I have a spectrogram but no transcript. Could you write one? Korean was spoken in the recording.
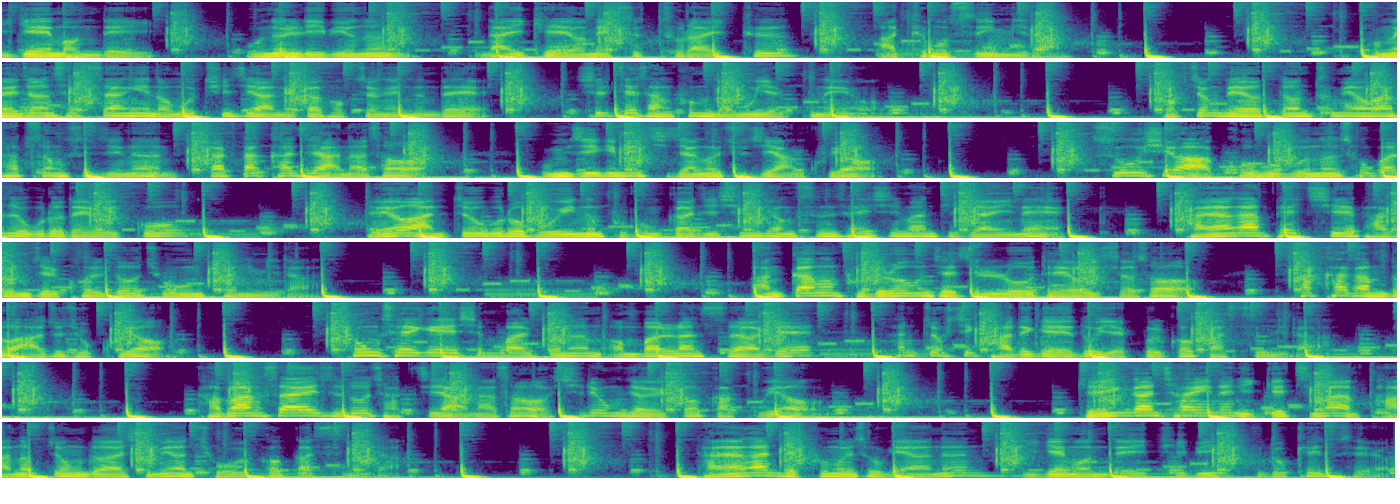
이게 먼데이 오늘 리뷰는 나이키 에어맥스 2 라이트 아트모스입니다. 구매 전 색상이 너무 튀지 않을까 걱정했는데 실제 상품 너무 예쁘네요. 걱정되었던 투명한 합성 수지는 딱딱하지 않아서 움직임에 지장을 주지 않고요. 스우시와 앞코 부분은 소가죽으로 되어 있고 에어 안쪽으로 보이는 부분까지 신경 쓴 세심한 디자인에 다양한 패치의 박음질 컬도 좋은 편입니다. 안감은 부드러운 재질로 되어 있어서 착화감도 아주 좋고요. 총 3개의 신발끈은 언밸런스하게 한쪽씩 다르게 해도 예쁠 것 같습니다. 가방 사이즈도 작지 않아서 실용적일 것 같고요. 개인 간 차이는 있겠지만 반업 정도 하시면 좋을 것 같습니다. 다양한 제품을 소개하는 이게 먼데이 TV 구독해주세요.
